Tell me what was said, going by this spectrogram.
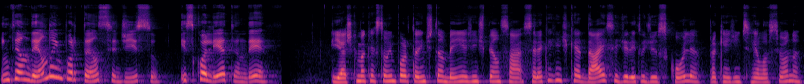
entendendo a importância disso, escolher atender? E acho que uma questão importante também é a gente pensar: será que a gente quer dar esse direito de escolha para quem a gente se relaciona?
